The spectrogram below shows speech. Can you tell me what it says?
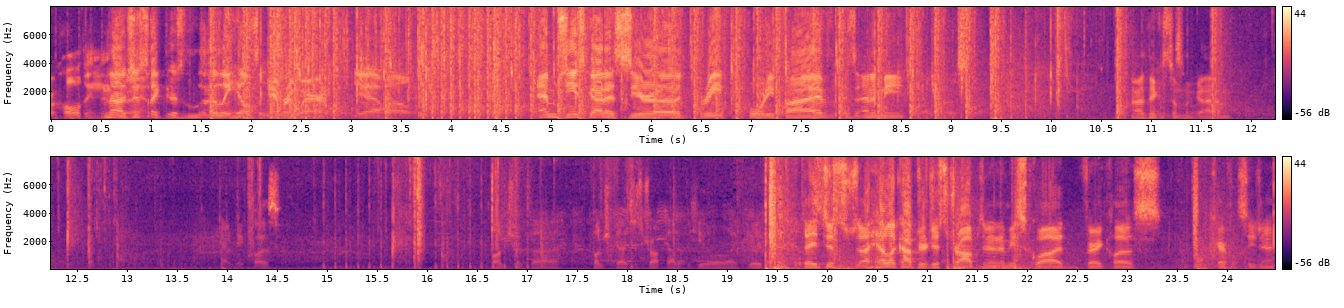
We're holding this, No, right? just like there's literally hills everywhere. Yeah, well, MG's got a zero, 345 is enemy. Oh, I think someone got him. Gotta be close. bunch of uh, bunch of guys just dropped out of the hill, like way down the hills. They just a helicopter just dropped an enemy squad very close. Careful, CJ.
